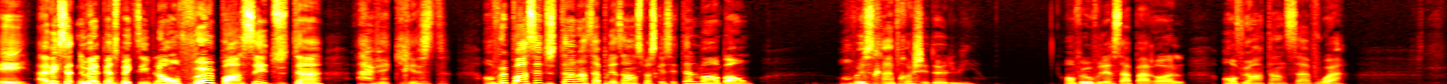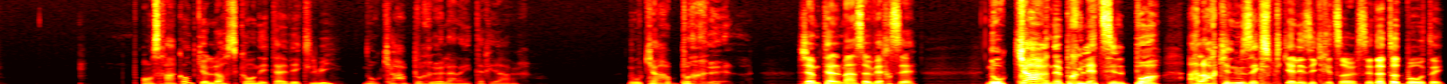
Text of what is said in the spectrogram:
Et avec cette nouvelle perspective-là, on veut passer du temps avec Christ. On veut passer du temps dans sa présence parce que c'est tellement bon. On veut se rapprocher de lui. On veut ouvrir sa parole. On veut entendre sa voix. On se rend compte que lorsqu'on est avec lui, nos cœurs brûlent à l'intérieur. Nos cœurs brûlent. J'aime tellement ce verset nos cœurs ne brûlaient-ils pas alors qu'il nous expliquait les Écritures? C'est de toute beauté.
